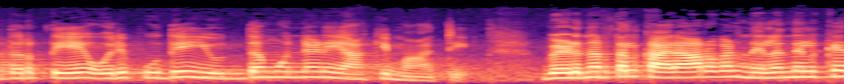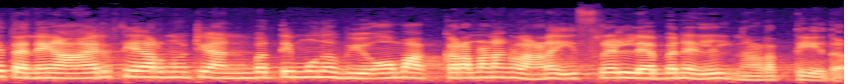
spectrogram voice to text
അതിർത്തിയെ ഒരു പുതിയ യുദ്ധമുന്നണിയാക്കി മാറ്റി. വെടിനിർത്തൽ കരാറുകൾ നിലനിൽക്കെ തന്നെ ആയിരത്തി അറുന്നൂറ്റി അൻപത്തിമൂന്ന് വ്യോമ ആക്രമണങ്ങളാണ് ഇസ്രയേൽ ലെബനനിൽ നടത്തിയത്.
